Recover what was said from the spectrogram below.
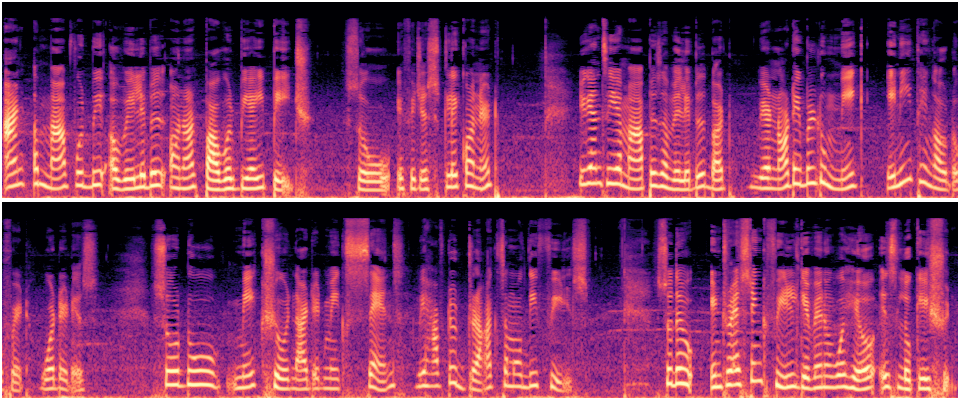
and a map would be available on our power bi page. So if you just click on it you can see a map is available but we are not able to make anything out of it what it is. So to make sure that it makes sense we have to drag some of the fields. So the interesting field given over here is location.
